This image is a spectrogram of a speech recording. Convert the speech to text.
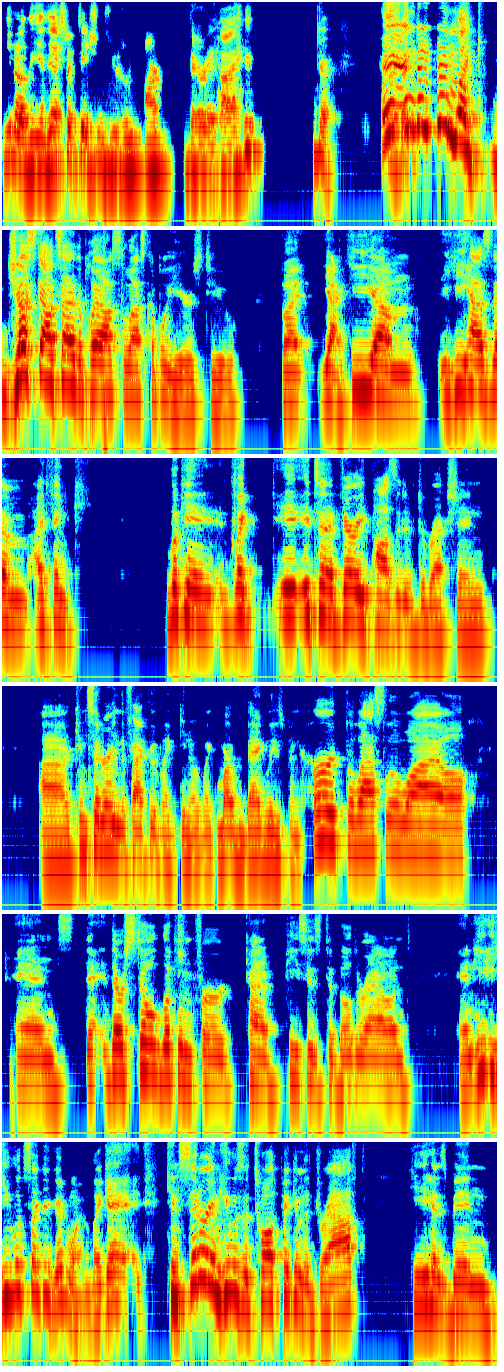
you know the, the expectations usually aren't very high. Yeah, and, and they've been like just outside of the playoffs the last couple of years too. But yeah, he um he has them. I think looking like it, it's a very positive direction. Uh, considering the fact that like you know like Marvin Bagley's been hurt the last little while, and they're still looking for kind of pieces to build around. And he he looks like a good one. Like eh, considering he was the 12th pick in the draft, he has been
